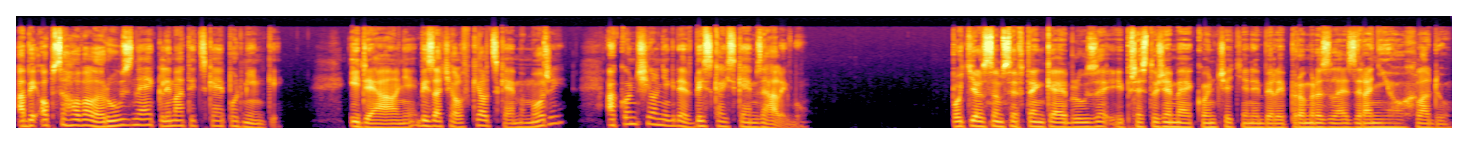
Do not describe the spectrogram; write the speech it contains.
aby obsahoval různé klimatické podmínky. Ideálně by začal v Keltském moři a končil někde v Biskajském zálivu. Potil jsem se v tenké bluze i přestože mé končetiny byly promrzlé z raního chladu.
